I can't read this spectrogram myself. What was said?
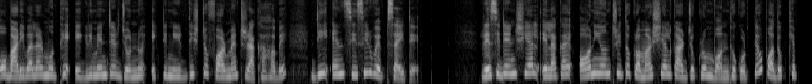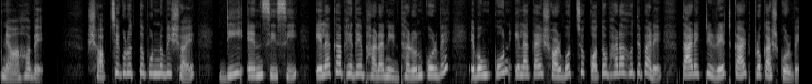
ও বাড়িওয়ালার মধ্যে এগ্রিমেন্টের জন্য একটি নির্দিষ্ট ফরম্যাট রাখা হবে ডিএনসিসির ওয়েবসাইটে। রেসিডেন্সিয়াল এলাকায় অনিয়ন্ত্রিত কমার্শিয়াল কার্যক্রম বন্ধ করতেও পদক্ষেপ নেওয়া হবে। সবচেয়ে গুরুত্বপূর্ণ বিষয়, ডিএনসিসি এলাকাভেদে ভাড়া নির্ধারণ করবে এবং কোন এলাকায় সর্বোচ্চ কত ভাড়া হতে পারে তার একটি রেড কার্ড প্রকাশ করবে।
